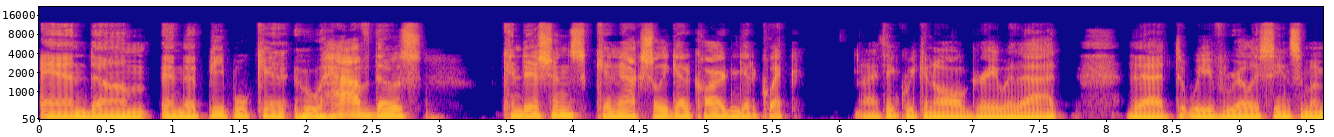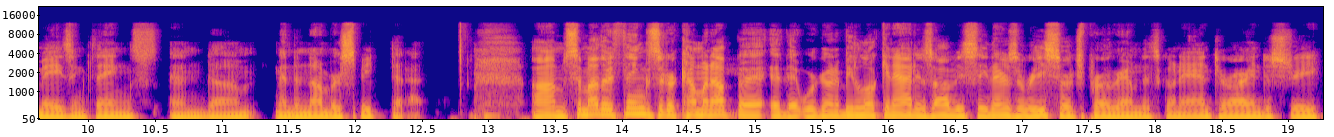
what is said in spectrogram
and um and that people can who have those conditions can actually get a card and get it quick. I think we can all agree with that. That we've really seen some amazing things, and um, and the numbers speak to that. Um, some other things that are coming up uh, that we're going to be looking at is obviously there's a research program that's going to enter our industry.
